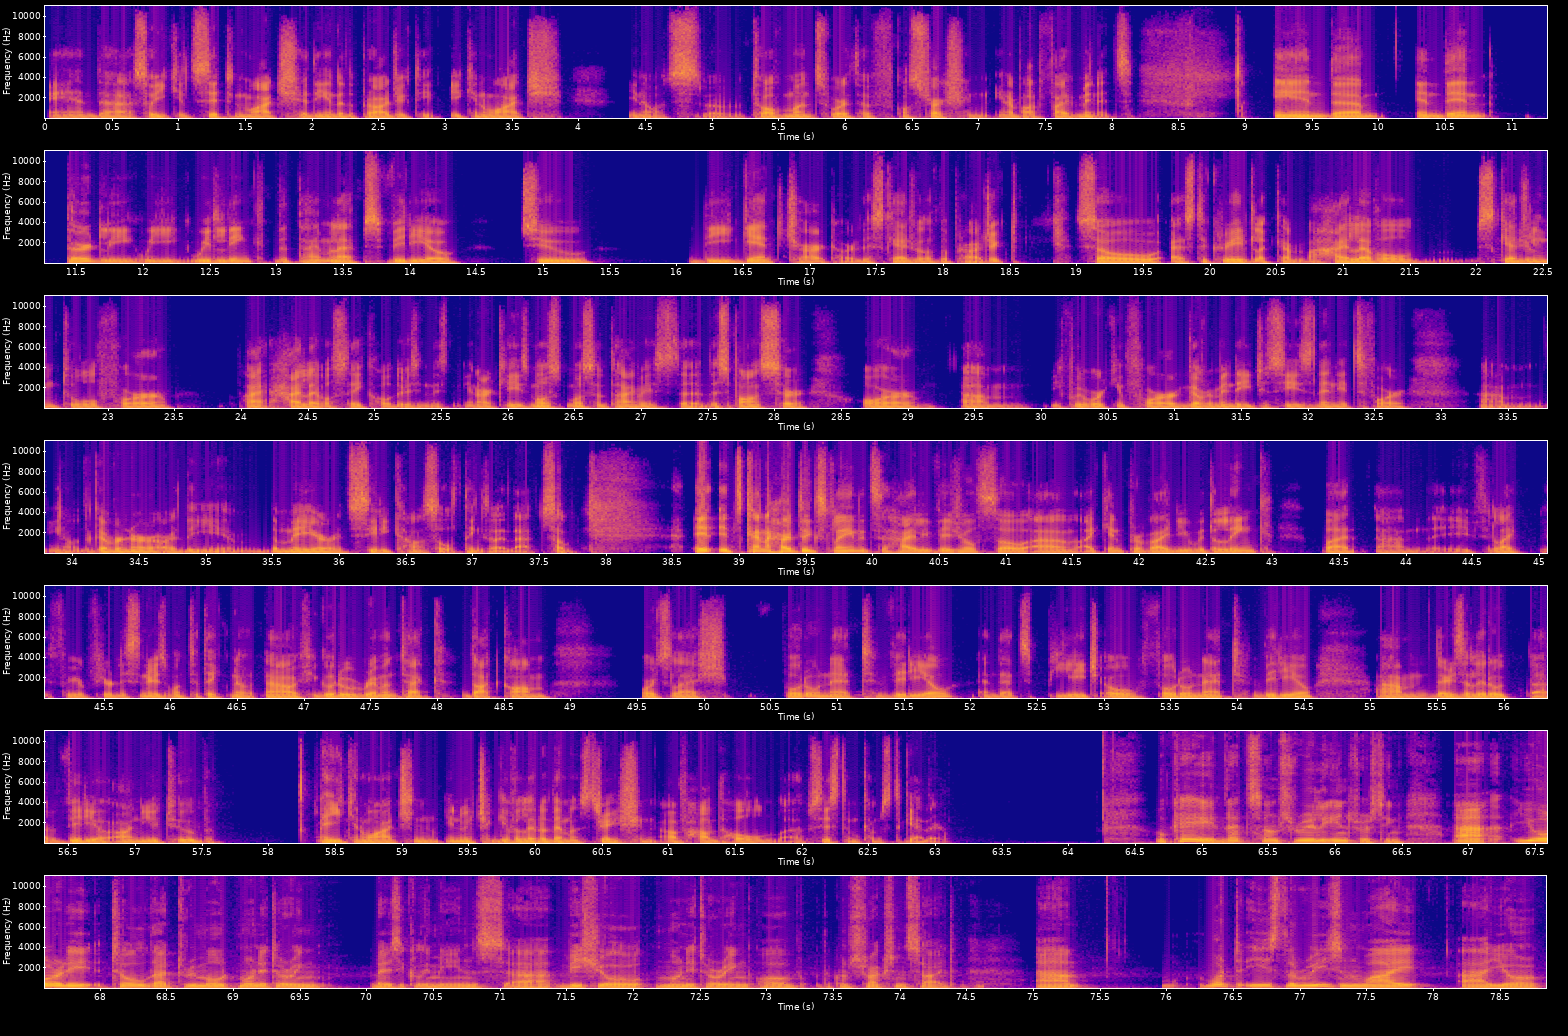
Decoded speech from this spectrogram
And uh, so you can sit and watch at the end of the project, you, you can watch, you know, uh, 12 months worth of construction in about five minutes. And, um, and then thirdly, we, we link the time lapse video to the Gantt chart or the schedule of the project so as to create like a high level scheduling tool for high level stakeholders in this in our case most most of the time it's the, the sponsor or um, if we're working for government agencies then it's for um, you know the governor or the the mayor city council things like that. So it, it's kind of hard to explain. It's highly visual. So um, i can provide you with a link but um, if like, if your, if your listeners want to take note now, if you go to remontech.com forward slash photonet video, and that's P H O photonet video, um, there's a little uh, video on YouTube and you can watch in, in which I give a little demonstration of how the whole uh, system comes together. Okay, that sounds really interesting. Uh, you already told that remote monitoring basically means uh, visual monitoring of the construction site. Mm-hmm. Um, what is the reason why uh, your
